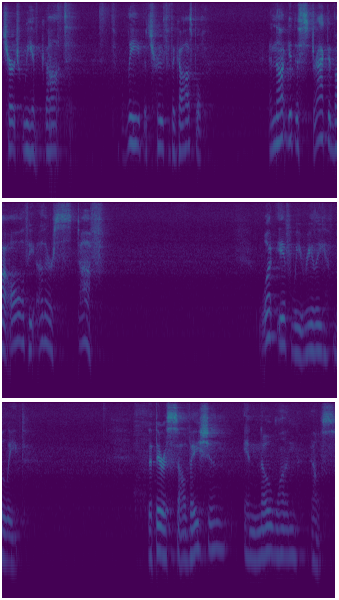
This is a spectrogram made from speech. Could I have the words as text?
Church, we have got to believe the truth of the gospel and not get distracted by all the other stuff. What if we really believed that there is salvation in no one else?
